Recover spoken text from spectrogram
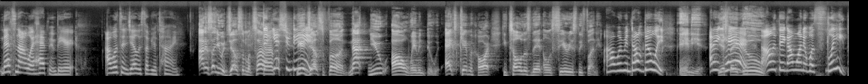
that's not what happened, Barrett. I wasn't jealous of your time. I didn't say you were jealous of my time. yes, you did. You get did. jealous of fun. Not you, all women do it. Ask Kevin Hart. He told us that on Seriously Funny. All women don't do it. India. I didn't yes, care. they do. The only thing I wanted was sleep.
